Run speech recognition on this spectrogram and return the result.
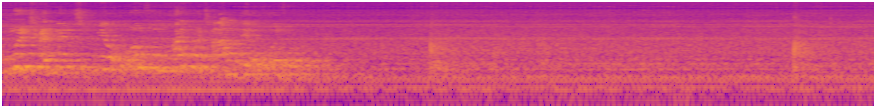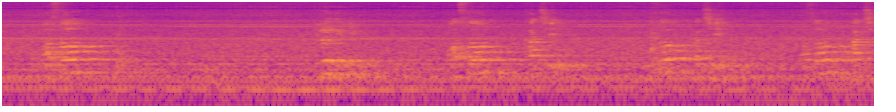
공을 잘 빼고 싶으면 오른손 활용을 잘하면 돼요. 오른손. 왔어? 이런 느낌. 왔어? 같이. 왔어? 같이. 왔어? 같이.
